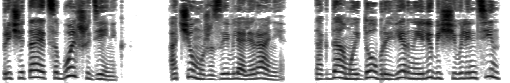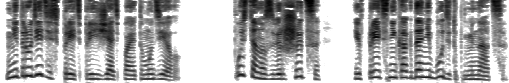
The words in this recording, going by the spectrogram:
причитается больше денег, о чем уже заявляли ранее, тогда, мой добрый, верный и любящий Валентин, не трудитесь впредь приезжать по этому делу. Пусть оно завершится и впредь никогда не будет упоминаться.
